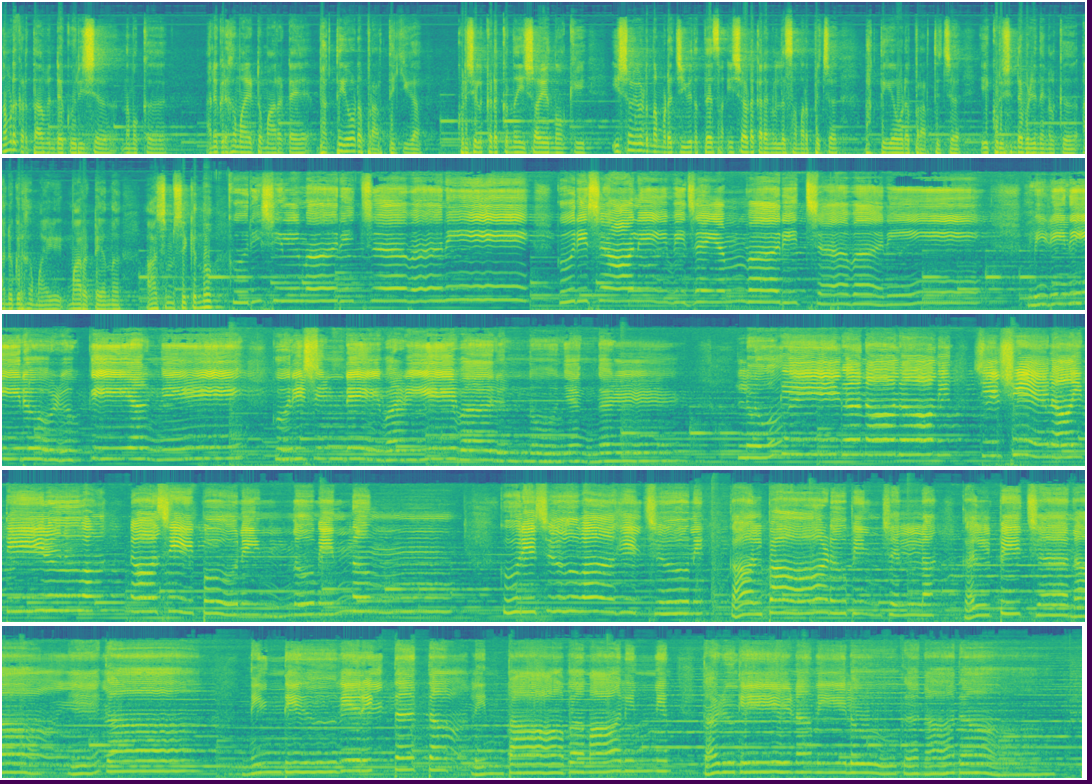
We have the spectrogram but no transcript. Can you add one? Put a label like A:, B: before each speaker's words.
A: നമ്മുടെ കർത്താവിന്റെ കുരിശ് നമുക്ക് അനുഗ്രഹമായിട്ട് മാറട്ടെ. ഭക്തിയോടെ പ്രാർത്ഥിക്കുക. കുരിശിൽ കിടക്കുന്ന ഈശോയെ നോക്കി ഈശോയോട് നമ്മുടെ ജീവിതത്തെ ഈശോയുടെ കരങ്ങളിൽ സമർപ്പിച്ച് ഭക്തിയോടെ പ്രാർത്ഥിച്ച് ഈ കുരിശിന്റെ വഴി നിങ്ങൾക്ക് അനുഗ്രഹമായി മാറട്ടെ എന്ന് ആശംസിക്കുന്നു.
B: കുരിശിൽ മരിച്ചവനേ കുരിശാലെ വിജയം വരിച്ചവനേ. മിഴിനീരൊഴുക്കിയങ്ങേ കുരിശിന്റെ വഴിയെ വരുന്നു ഞങ്ങൾ.
C: ലോകൈകനാഥാവിൻ ശിഷ്യനായി തീരുവാൻ നാശിപ്പോനെന്നുമെന്നും കുരിശു വഹിച്ചു നീ കാൽപാടു പിഞ്ചെല്ല കൽപ്പിച്ച നായക നിന്ദിവ്യരിക്തത്താലിൻ പാപമാലിന്യം കഴുകേണമേ ലോകനാഥ.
